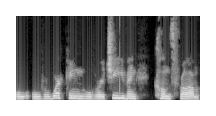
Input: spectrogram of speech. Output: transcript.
overworking, overachieving comes from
